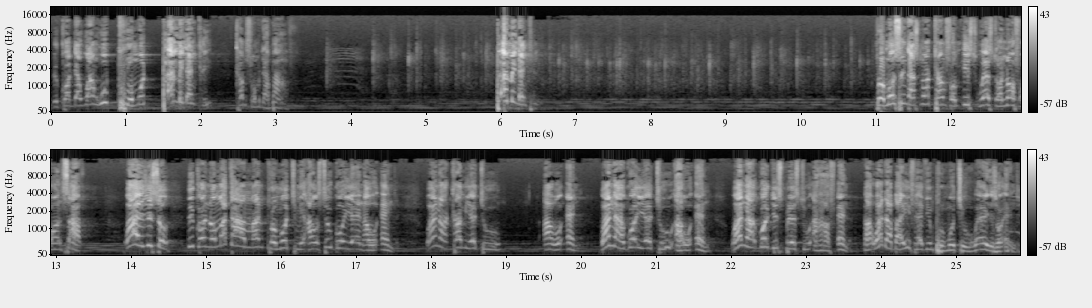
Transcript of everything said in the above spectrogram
Because the one who promote permanently comes from the above. Permanently. Promotion does not come from east, west, or north, or south. Why is it so? Because no matter how man promote me, I will still go here and I will end. When I come here to, I will end. When I go here to, I will end. When I go this place to, I have end. But what about if heaven promote you? Where is your end?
